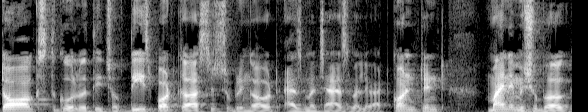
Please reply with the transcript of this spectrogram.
Talks. The goal with each of these podcasts is to bring out as much as value add content. My name is Shubhag,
